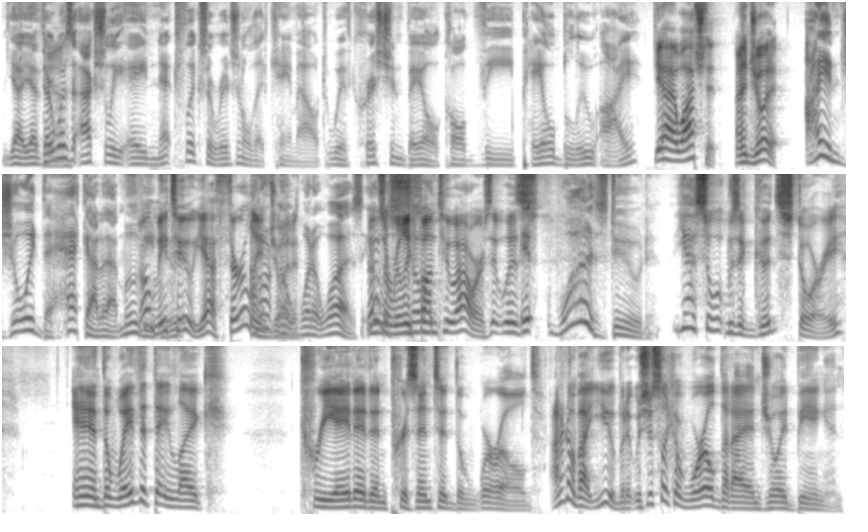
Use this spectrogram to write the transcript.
yeah yeah there Yeah. was actually a netflix original that came out with christian bale called the pale blue eye Yeah, I watched it. I enjoyed it. I enjoyed the heck out of that movie. Oh, me dude. too. Yeah, I thoroughly don't enjoyed know it. what it was. It was, a really so- fun two hours. It was It was, dude. yeah. So it was a good story, and the way that they like created and presented the world. I don't know about you, but it was just like a world that I enjoyed being in.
